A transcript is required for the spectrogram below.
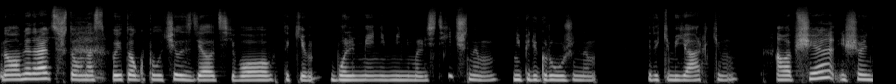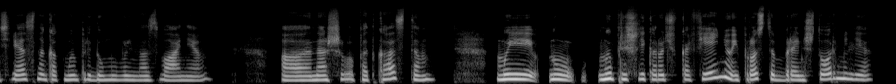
Но мне нравится, что у нас по итогу получилось сделать его таким более-менее минималистичным, не перегруженным и таким ярким. А вообще еще интересно, как мы придумывали название а, нашего подкаста. Мы, ну, мы пришли, короче, в кофейню и просто брейнштормили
